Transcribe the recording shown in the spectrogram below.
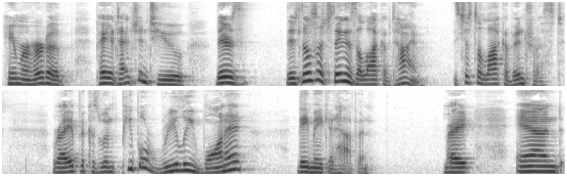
him or her to pay attention to you, there's there's no such thing as a lack of time. It's just a lack of interest, right? Because when people really want it, they make it happen, right? And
